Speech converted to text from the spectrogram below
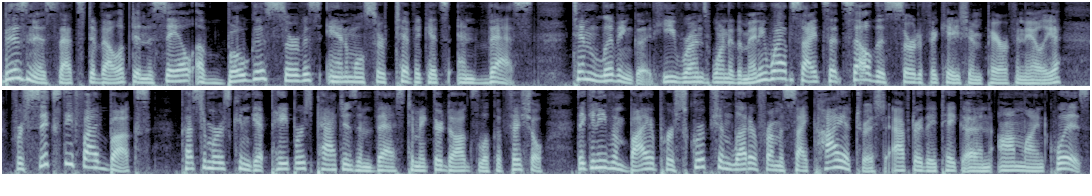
business that's developed in the sale of bogus service animal certificates and vests. Tim Livinggood, he runs one of the many websites that sell this certification paraphernalia. For 65 bucks, Customers can get papers, patches, and vests to make their dogs look official. They can even buy a prescription letter from a psychiatrist after they take an online quiz.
